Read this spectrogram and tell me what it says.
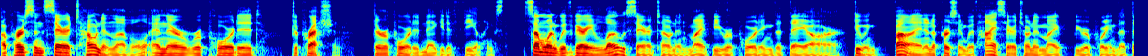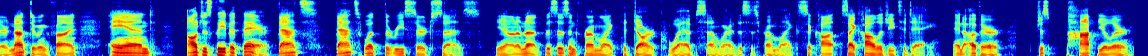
a person's serotonin level and their reported depression, their reported negative feelings. Someone with very low serotonin might be reporting that they are doing fine, and a person with high serotonin might be reporting that they're not doing fine. And I'll just leave it there. That's that's what the research says. You know, and I'm not. This isn't from like the dark web somewhere. This is from like Psycho- Psychology Today and other just popular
